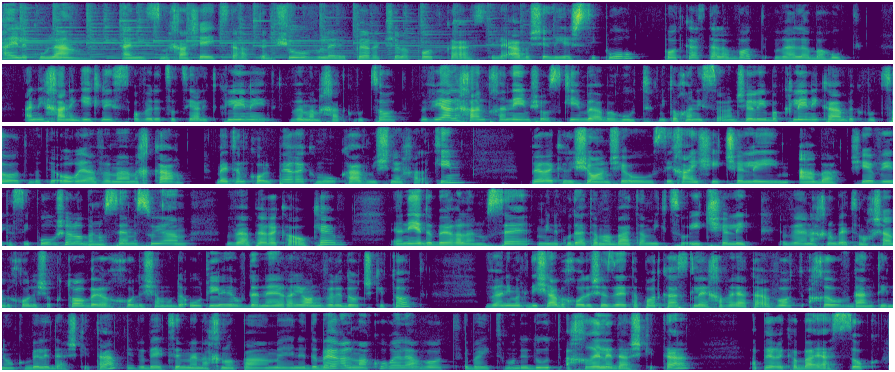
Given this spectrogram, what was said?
היי לכולם, אני שמחה שהצטרפתם שוב לפרק של הפודקאסט לאבא שלי יש סיפור, פודקאסט על אבות ועל אבהות. אני חני גיטליס, עובדת סוציאלית קלינית ומנחת קבוצות, מביאה לכאן תכנים שעוסקים באבהות מתוך הניסיון שלי בקליניקה, בקבוצות, בתיאוריה ומהמחקר. בעצם כל פרק מורכב משני חלקים. פרק ראשון שהוא שיחה אישית שלי עם אבא שיביא את הסיפור שלו בנושא מסוים, והפרק העוקב אני אדבר על הנושא מנקודת המבט המקצועית שלי. ואנחנו בעצם עכשיו בחודש אוקטובר, חודש המודעות לאובדני הריון ולידות שקטות, ואני מקדישה בחודש הזה את הפודקאסט לחוויית האבות אחרי אובדן תינוק בלידה שקטה, ובעצם אנחנו הפעם נדבר על מה קורה לאבות בהתמודדות אחרי לידה שקטה. הפרק הבא יעסוק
